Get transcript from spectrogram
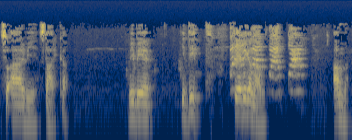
så är vi starka. Vi ber i ditt eviga namn. Amen.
